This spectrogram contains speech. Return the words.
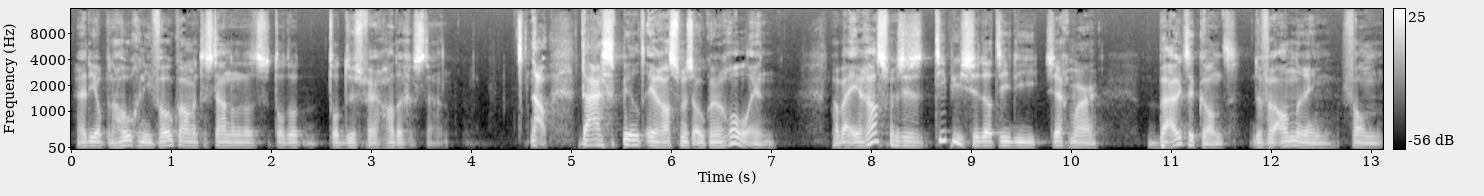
hè, die op een hoger niveau kwamen te staan dan dat ze tot, tot dusver hadden gestaan. Nou, daar speelt Erasmus ook een rol in. Maar bij Erasmus is het typische dat hij die, zeg maar, buitenkant, de verandering van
